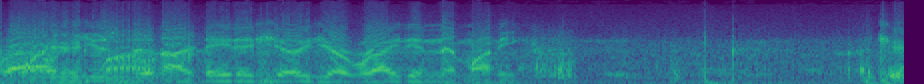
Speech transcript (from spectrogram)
Well, Houston, miles. our data shows you're right in the money. Roger.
